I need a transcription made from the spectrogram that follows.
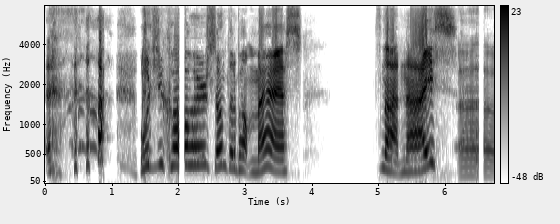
would you call her something about mass? It's not nice. Uh, I,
